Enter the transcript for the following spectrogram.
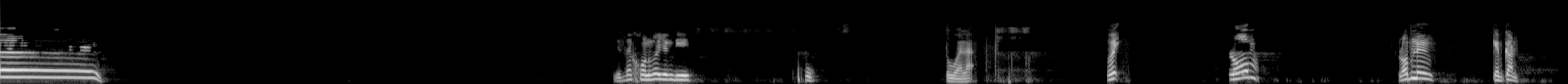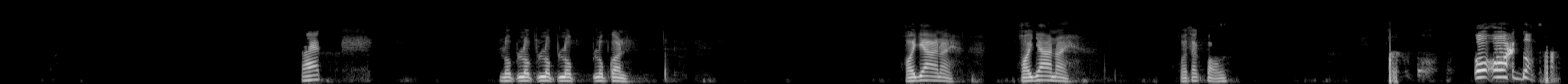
ยเดี๋ยวสักคนก็ยังดีตัวละเฮ้ยล้มล้มหนึ่งเก็บก่อน แตกลบหลบหลบหลบหลบก่อน ขอยาหน่อย ขอยาหน่อย ขอสักป๋อง โอ้โอ้ดอกสัก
